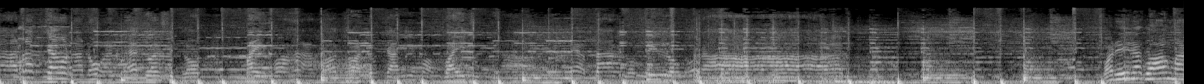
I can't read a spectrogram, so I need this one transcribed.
ารักเจ้านานวลแม้จวนสิ้นลมไม่ขอห้ามขอถอดดวงใจมอบไว้ทุกอย่างแนบนาหลบที่ลงราวันนี้นักร้องมา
